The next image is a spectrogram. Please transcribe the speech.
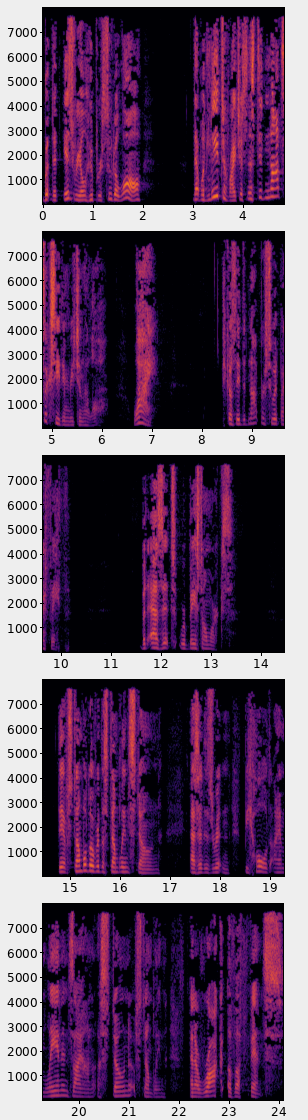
But that Israel, who pursued a law that would lead to righteousness, did not succeed in reaching the law. Why? Because they did not pursue it by faith, but as it were based on works. They have stumbled over the stumbling stone, as it is written, Behold, I am laying in Zion a stone of stumbling and a rock of offense.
